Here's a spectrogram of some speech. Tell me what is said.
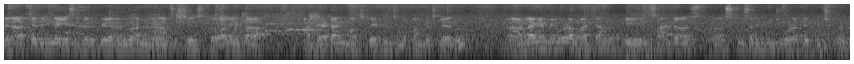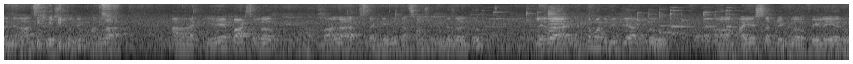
లేదా అత్యధికంగా ఏ సబ్జెక్ట్ ఫెయిల్ అయ్యారని కూడా మేము అనాలిసిస్ చేసుకోవాలి. ఇంకా ఆ డేటాని మాకు స్టేట్ నుంచి పంపించలేదు. అలాగే మేము కూడా మధ్యాహ్నానికి సాయంత్రం స్కూల్స్ అన్నింటి నుంచి కూడా తెప్పించుకొని దాన్ని అనాలిసిస్ చేసుకొని మళ్ళా ఏ పాఠశాలలో బాగా తగ్గింది గత రిజల్ట్ లేదా ఎంతమంది విద్యార్థులు హైయెస్ట్ సబ్జెక్ట్లో ఫెయిల్ అయ్యారు.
